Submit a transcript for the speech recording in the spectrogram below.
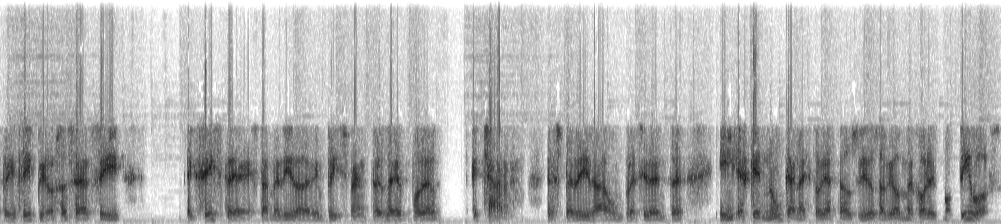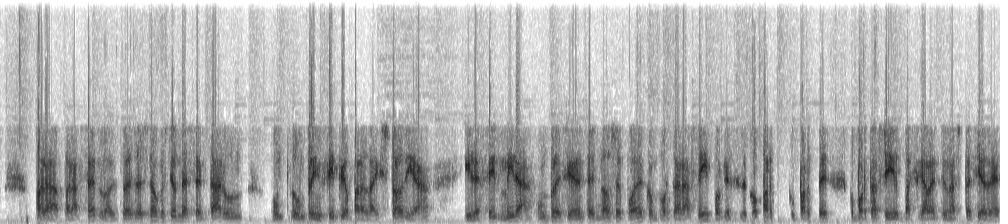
principios. O sea, si existe esta medida del impeachment, de poder echar, despedir a un presidente, y es que nunca en la historia de Estados Unidos ha habido mejores motivos para, para hacerlo. Entonces es una cuestión de sentar un, un, principio para la historia y decir, mira, un presidente no se puede comportar así, porque si se comparte, comparte- comporta así, básicamente una especie de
